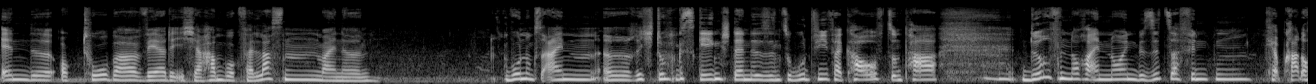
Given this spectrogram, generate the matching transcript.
Ende Oktober werde ich ja Hamburg verlassen, meine Wohnungseinrichtungsgegenstände sind so gut wie verkauft. So ein paar dürfen noch einen neuen Besitzer finden. Ich habe gerade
